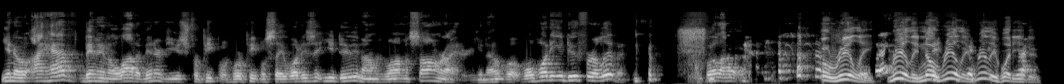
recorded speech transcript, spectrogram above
you know, I have been in a lot of interviews for people where people say, "What is it you do?" And I'm, well, I'm a songwriter. You know, well, well what do you do for a living? well, I, oh, really, really, no, really, really, what do you do?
